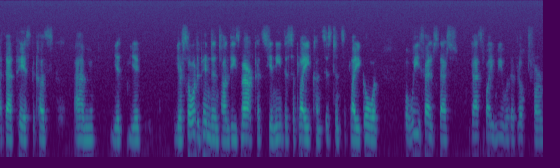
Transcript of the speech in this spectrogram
at that pace because um, you you you're so dependent on these markets. You need the supply, consistent supply going. But we felt that that's why we would have looked for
